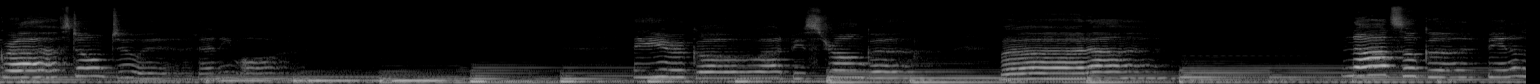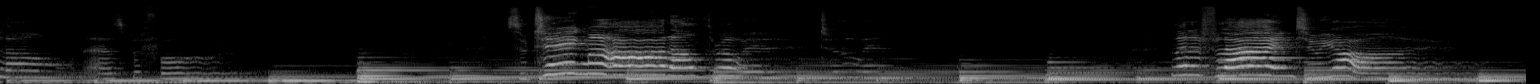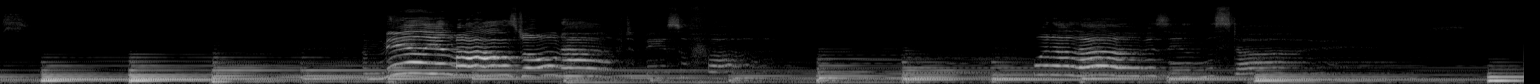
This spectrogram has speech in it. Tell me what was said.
photographs don't do it anymore. A year ago, I'd be stronger. Mm-hmm.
